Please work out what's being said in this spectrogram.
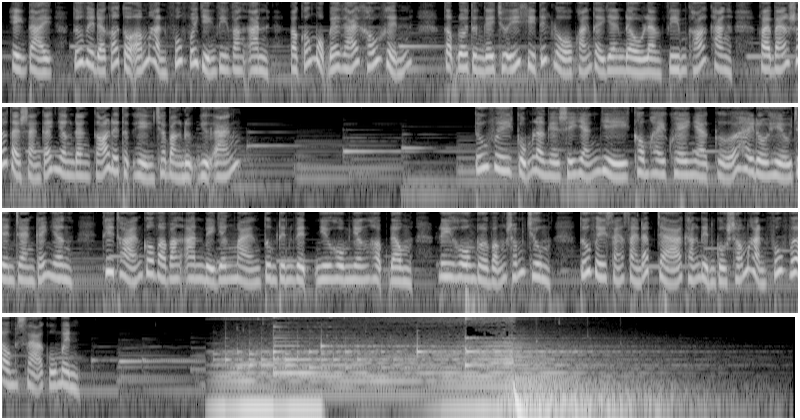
Hiện tại, Tú Vi đã có tổ ấm hạnh phúc với diễn viên Văn Anh và có một bé gái khấu khỉnh. Cặp đôi từng gây chú ý khi tiết lộ khoảng thời gian đầu làm phim khó khăn, phải bán số tài sản cá nhân đang có để thực hiện cho bằng được dự án. Tú Vi cũng là nghệ sĩ giản dị, không hay khoe nhà cửa hay đồ hiệu trên trang cá nhân. Thi thoảng cô và Văn Anh bị dân mạng tung tin vịt như hôn nhân hợp đồng, ly hôn rồi vẫn sống chung. Tú Vi sẵn sàng đáp trả, khẳng định cuộc sống hạnh phúc với ông xã của mình.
